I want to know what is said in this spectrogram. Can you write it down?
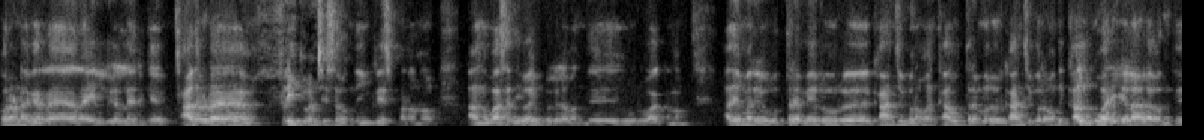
புறநகர் ரயில்கள் இருக்கு. அதோட ஃப்ரீக்குவன்சிஸை வந்து இன்க்ரீஸ் பண்ணணும். அவங்க வசதி வாய்ப்புகளை வந்து உருவாக்கணும். அதே மாதிரி உத்தரமேரூர் காஞ்சிபுரம் உத்தரமேரூர் காஞ்சிபுரம் வந்து கல்குவாரிகளால் வந்து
